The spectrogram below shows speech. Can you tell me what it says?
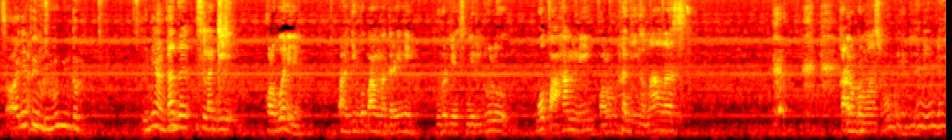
Soalnya tuh yang bingungin tuh. Ini angka kagak selagi kalau gue nih ya wah, anjing gue paham materi ini. Gue kerjain sendiri dulu. Gue paham nih kalau gue lagi nggak males. Karena gue males ngomong ya gini udah.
